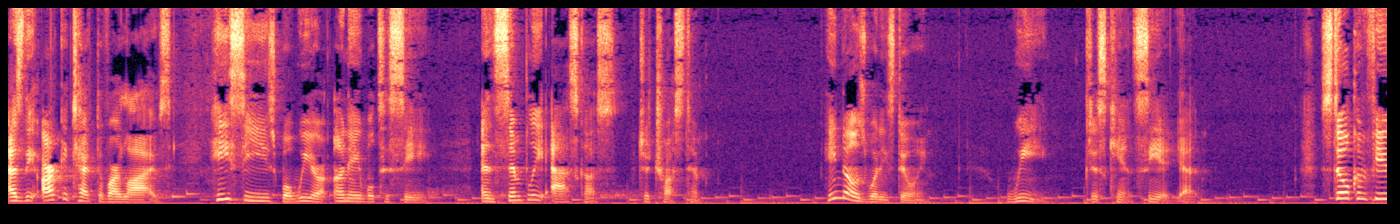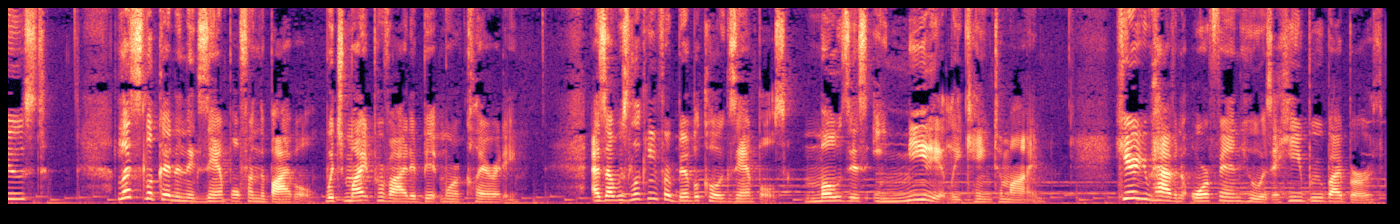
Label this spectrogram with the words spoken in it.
As the architect of our lives, He sees what we are unable to see and simply asks us to trust Him. He knows what He's doing. We just can't see it yet. Still confused? Let's look at an example from the Bible, which might provide a bit more clarity. As I was looking for biblical examples, Moses immediately came to mind. Here you have an orphan who is a Hebrew by birth,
